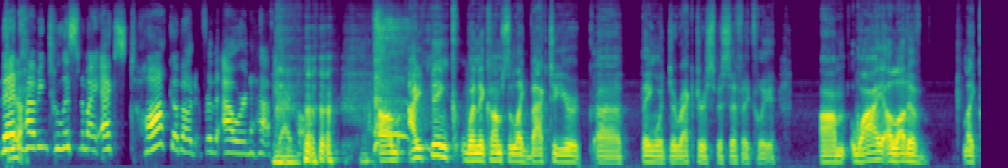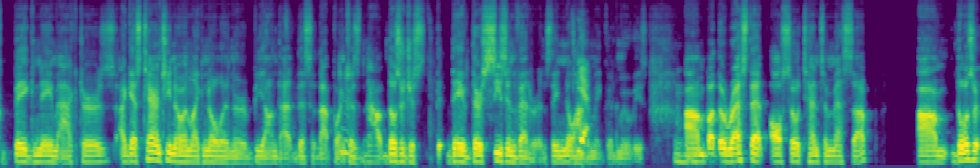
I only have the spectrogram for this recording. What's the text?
then Yeah. having to listen to my ex talk about it for the hour and a half drive home um, I think when it comes to like back to your uh, thing with directors specifically, um, why a lot of like big name actors, I guess Tarantino and like Nolan are beyond that this at that point because now those are just they they're seasoned veterans. They know how Yeah. to make good movies. Mhm. Um, but the rest that also tend to mess up. Um, those are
